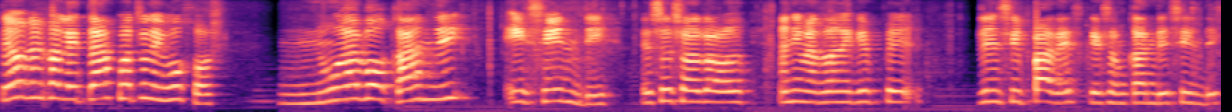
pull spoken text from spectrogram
Tengo que colectar cuatro dibujos. Nuevo Candy y Cindy. Esos son los animatrones principales que son Candy y Cindy.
